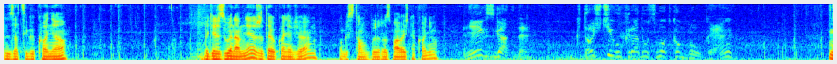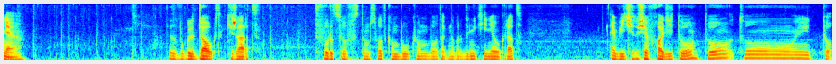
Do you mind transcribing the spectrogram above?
Za tego konia. Będziesz zły na mnie, że tego konia wziąłem? Mogę z tą w ogóle rozmawiać na koniu? Niech zgadnę. Ktoś ci ukradł słodką bułkę? Nie. To jest w ogóle joke, taki żart twórców z tą słodką bułką, bo tak naprawdę nikt jej nie ukradł. Jak widzicie, tu się wchodzi, tu, tu, tu i tu.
